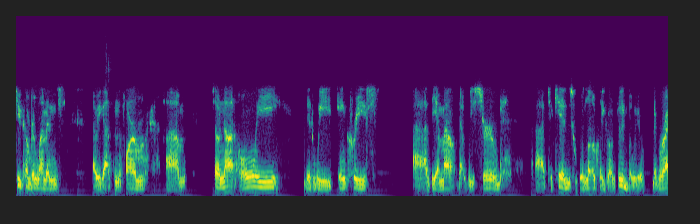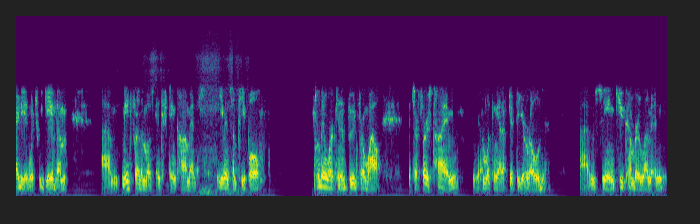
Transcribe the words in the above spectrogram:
cucumber lemons that we got from the farm. Um, so not only did we increase uh, the amount that we served uh, to kids with locally grown food, but we the variety in which we gave them um, made for the most interesting comments. Even some people who've been working in food for a while, it's our first time. You know, I'm looking at a 50 year old uh, who's seeing cucumber lemon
